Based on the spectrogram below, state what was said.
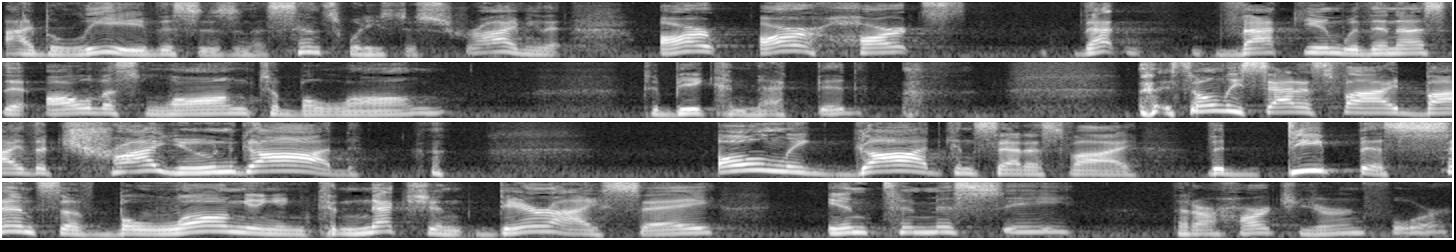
I believe this is, in a sense, what he's describing that our, our hearts, that vacuum within us that all of us long to belong, to be connected, it's only satisfied by the triune God. Only God can satisfy the deepest sense of belonging and connection, dare I say, intimacy that our hearts yearn for,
